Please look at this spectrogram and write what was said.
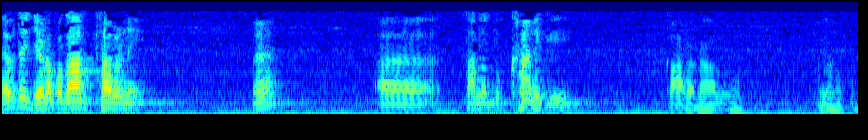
లేకపోతే జడ పదార్థాలని తన దుఃఖానికి కారణాలు అని అనుకుంటున్నాం.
